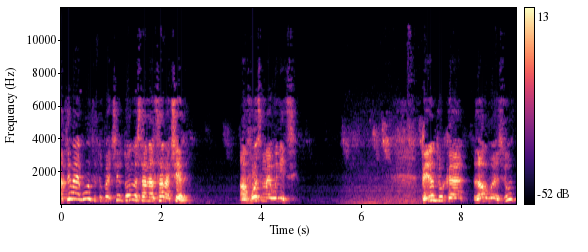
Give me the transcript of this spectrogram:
atât mai mult după ce Domnul s-a înălțat la cer, au fost mai uniți. Pentru că l-au văzut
